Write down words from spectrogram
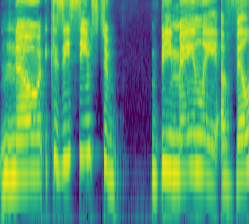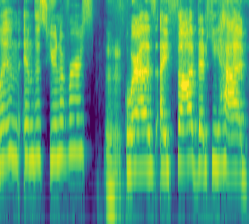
known? Because he seems to be mainly a villain in this universe. Mhm. Whereas I thought that he had.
